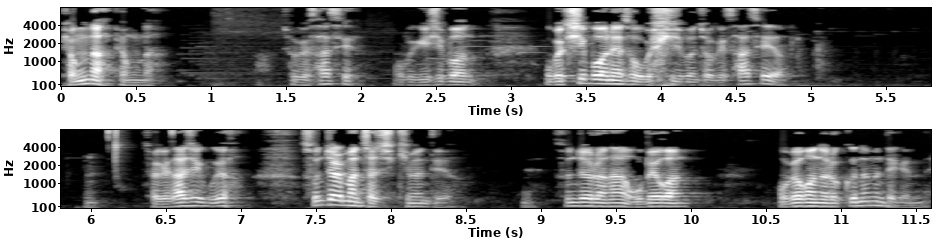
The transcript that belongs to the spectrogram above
병나 병나. 어, 저기 사세요. 520원 510원에서 520원 저기 사세요. 음, 저기 사시고요. 손절만 잘 지키면 돼요. 네, 손절은 한 500원 500원으로 끊으면 되겠네.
